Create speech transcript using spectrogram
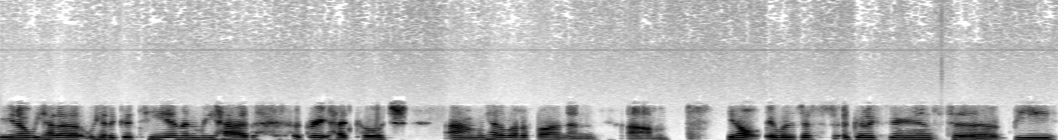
you know we had a we had a good team and we had a great head coach. Um, we had a lot of fun and um, you know it was just a good experience to be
